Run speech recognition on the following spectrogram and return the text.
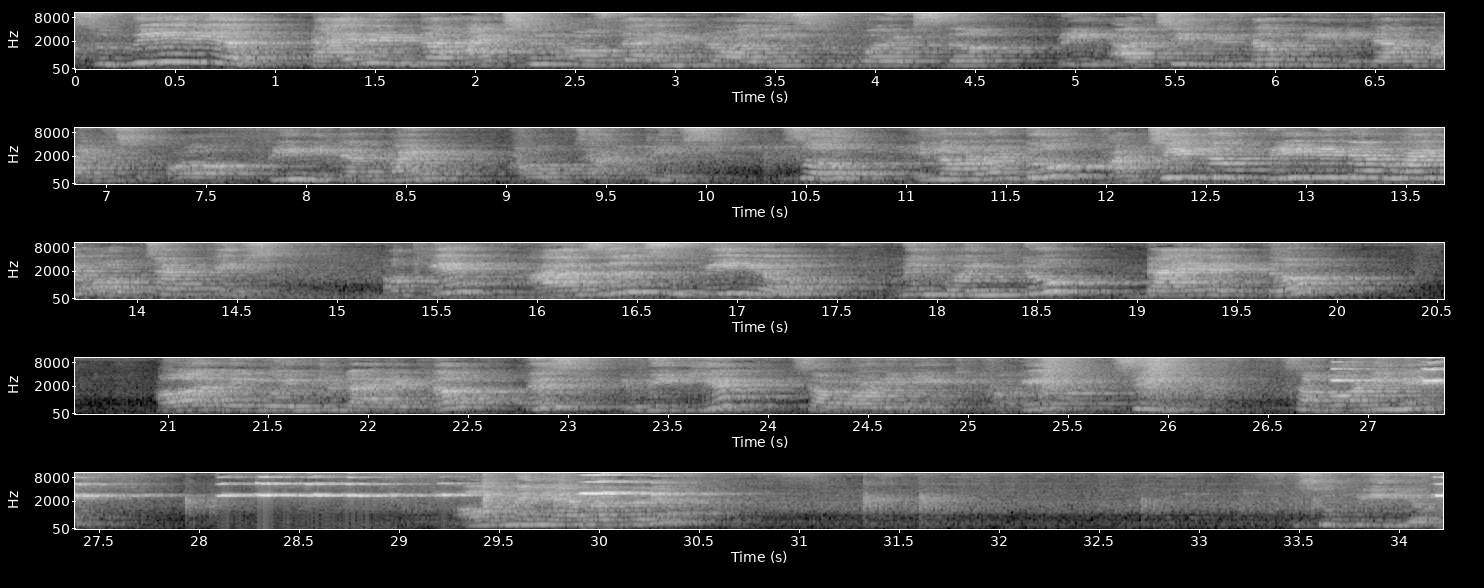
superior direct the action of the employees towards the pre achieving the predetermined or predetermined objectives so in order to achieve the predetermined objectives okay as a superior will going to direct the or will going to direct the his immediate subordinate okay see subordinate ಅವನ ಮೇಲೆ ಯಾರು ಬರ್ತಾರೆ superior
